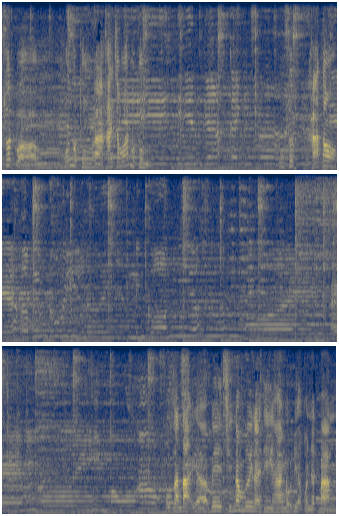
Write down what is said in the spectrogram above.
công suất của um, mỗi một thùng là 200W một thùng. Công suất khá to. Bộ dàn đại à, V950 này thì hàng nội địa của Nhật Bản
